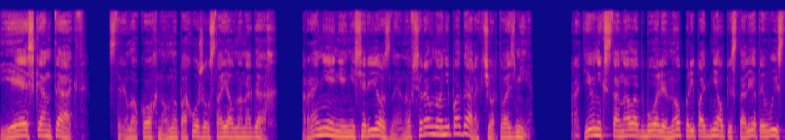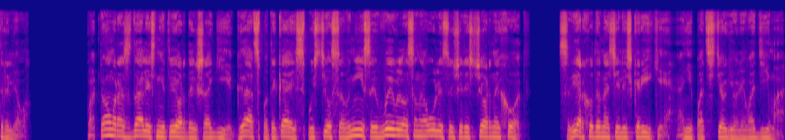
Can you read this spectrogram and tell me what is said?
«Есть контакт!» Стрелок охнул, но, похоже, устоял на ногах. Ранение несерьезное, но все равно не подарок, черт возьми. Противник стонал от боли, но приподнял пистолет и выстрелил. Потом раздались нетвердые шаги. Гад, спотыкаясь, спустился вниз и вывалился на улицу через черный ход. Сверху доносились крики. Они подстегивали Вадима.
